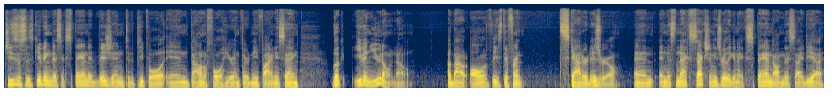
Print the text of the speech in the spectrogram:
Jesus is giving this expanded vision to the people in Bountiful here in Third Nephi, and he's saying, "Look, even you don't know about all of these different scattered Israel." And in this next section, he's really going to expand on this idea.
